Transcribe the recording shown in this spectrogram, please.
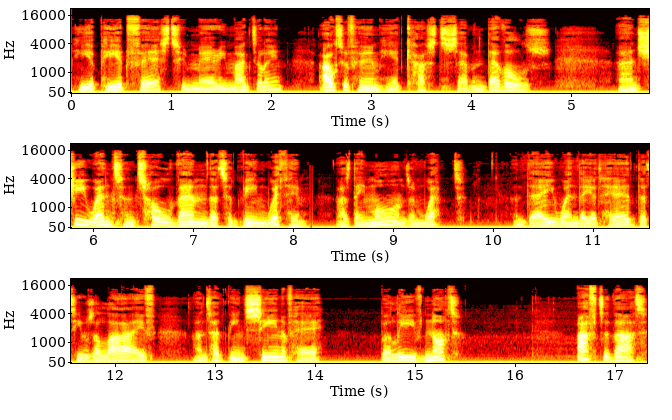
he appeared first to Mary Magdalene, out of whom he had cast seven devils. And she went and told them that had been with him, as they mourned and wept. And they, when they had heard that he was alive and had been seen of her, believed not. After that,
